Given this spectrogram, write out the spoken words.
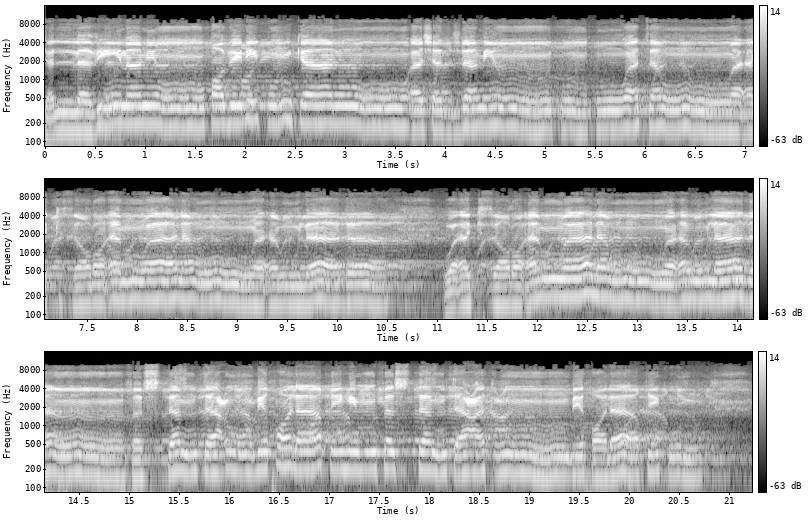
كالذين من قبلكم كانوا أشد منكم قوة وأكثر أموالا وأولادا وأكثر أموالا وأولادا فاستمتعوا بخلاقهم فاستمتعتم بخلاقكم.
